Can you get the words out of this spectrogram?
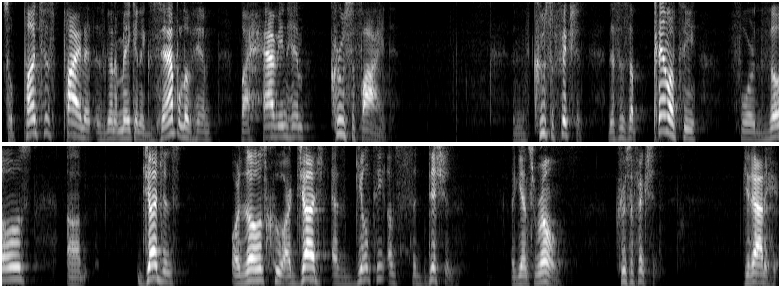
So Pontius Pilate is going to make an example of him by having him crucified. And crucifixion, this is a penalty for those uh, judges or those who are judged as guilty of sedition against Rome. Crucifixion. Get out of here.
